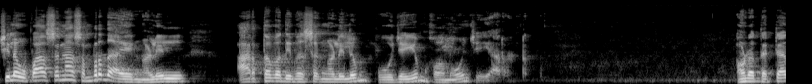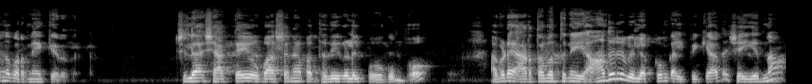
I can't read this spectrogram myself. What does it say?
ചില ഉപാസനാ സമ്പ്രദായങ്ങളിൽ ആർത്തവ ദിവസങ്ങളിലും പൂജയും ഹോമവും ചെയ്യാറുണ്ട്. അവിടെ തെറ്റാന്ന് പറഞ്ഞേക്കരുത്. ചില ശാക്തേയ ഉപാസനാ പദ്ധതികളിൽ പോകുമ്പോൾ അവിടെ ആർത്തവത്തിന് യാതൊരു വിലക്കും കൽപ്പിക്കാതെ ചെയ്യുന്ന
